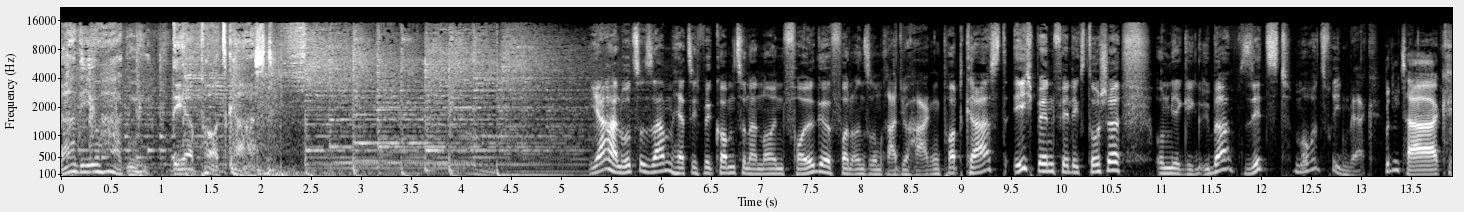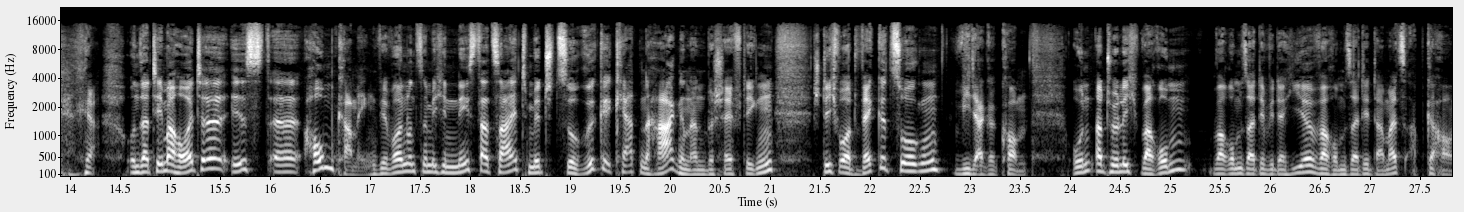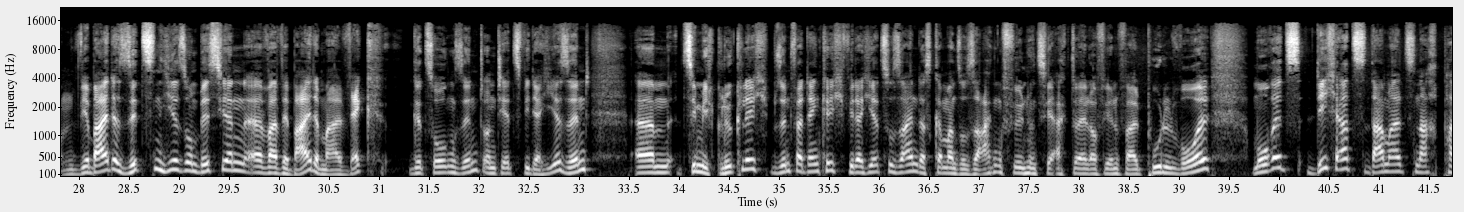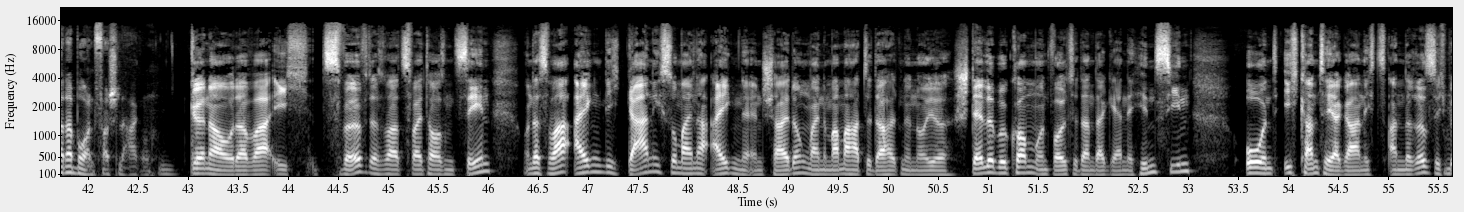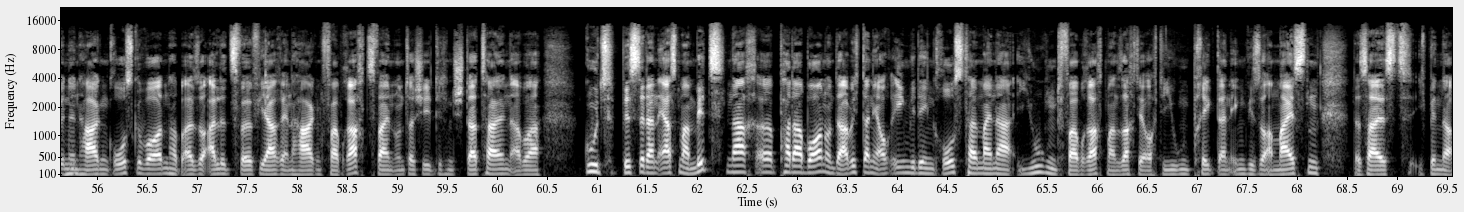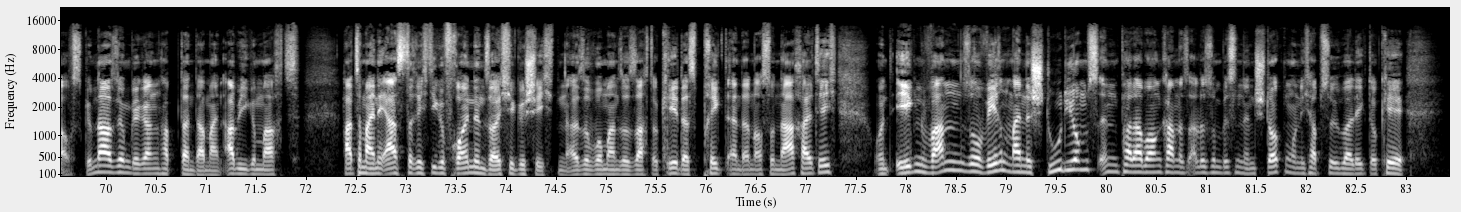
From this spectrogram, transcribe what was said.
Radio Hagen, der Podcast. Ja, hallo zusammen, herzlich willkommen zu einer neuen Folge von unserem Radio Hagen Podcast. Ich bin Felix Tusche und mir gegenüber sitzt Moritz Friedenberg. Guten Tag. Ja, unser Thema heute ist äh, Homecoming. Wir wollen uns nämlich in nächster Zeit mit zurückgekehrten Hagenern beschäftigen. Stichwort weggezogen, wiedergekommen. Und natürlich, warum Warum seid ihr wieder hier? Warum seid ihr damals abgehauen? Wir beide sitzen hier so ein bisschen, äh, weil wir beide mal weggezogen sind und jetzt wieder hier sind. Ähm, ziemlich glücklich sind wir, denke ich, wieder hier zu sein. Das kann man so sagen. Fühlen uns hier aktuell auf jeden Fall pudelwohl. Moritz, dich hat's damals nach Paderborn verschlagen. Genau, da war ich zwölf, das war 2010 und das war eigentlich gar nicht so meine eigene Entscheidung. Meine Mama hatte da halt eine neue Stelle bekommen und wollte dann da gerne hinziehen. Und ich kannte ja gar nichts anderes. Ich bin mhm. in Hagen groß geworden, habe also alle zwölf Jahre in Hagen verbracht, zwar in unterschiedlichen Stadtteilen, aber gut, bist du dann erstmal mit nach äh, Paderborn und da habe ich dann ja auch irgendwie den Großteil meiner Jugend verbracht. Man sagt ja auch, die Jugend prägt dann irgendwie so am meisten. Das heißt, ich bin da aufs Gymnasium gegangen, habe dann da mein Abi gemacht, hatte meine erste richtige Freundin, solche Geschichten. Also wo man so sagt, okay, das prägt einen dann auch so nachhaltig. Und irgendwann, so während meines Studiums in Paderborn kam das alles so ein bisschen in Stocken und ich habe so überlegt, okay,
